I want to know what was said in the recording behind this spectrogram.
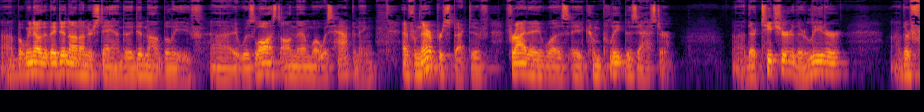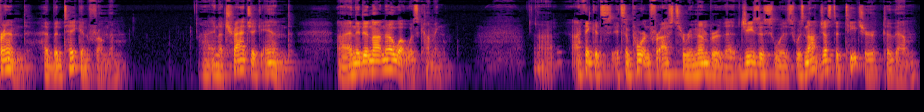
Uh, but we know that they did not understand, they did not believe. Uh, it was lost on them what was happening. And from their perspective, Friday was a complete disaster. Uh, their teacher, their leader, uh, their friend had been taken from them uh, in a tragic end. And they did not know what was coming. I think it's it's important for us to remember that Jesus was was not just a teacher to them,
